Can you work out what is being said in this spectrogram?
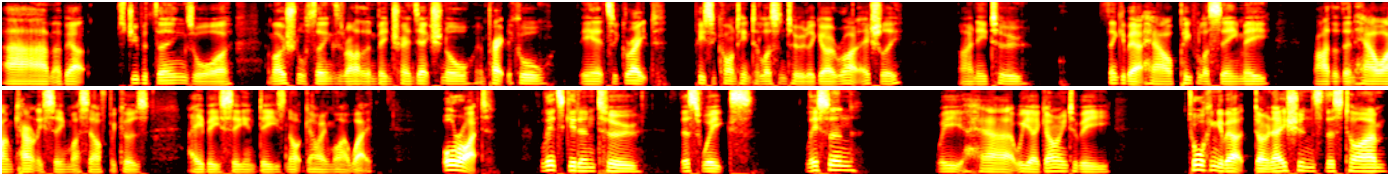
um, about stupid things or emotional things rather than being transactional and practical, then it's a great piece of content to listen to to go, right, actually, I need to think about how people are seeing me rather than how I'm currently seeing myself because – a, B, C, and D is not going my way. All right, let's get into this week's lesson. We ha- we are going to be talking about donations this time.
